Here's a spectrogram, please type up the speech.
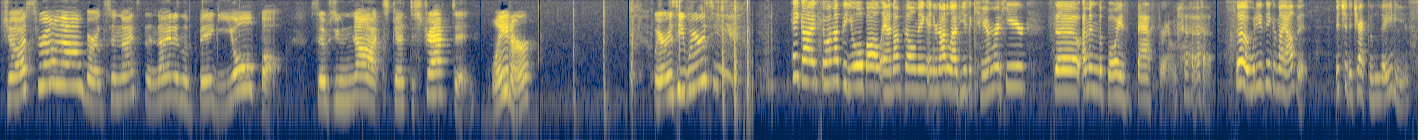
Just remember, tonight's the night of the big Yule Ball. So do not get distracted. Later. Where is he? Where is he? Hey guys, so I'm at the Yule Ball and I'm filming and you're not allowed to use a camera here. So I'm in the boys' bathroom. so what do you think of my outfit? It should attract the ladies.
